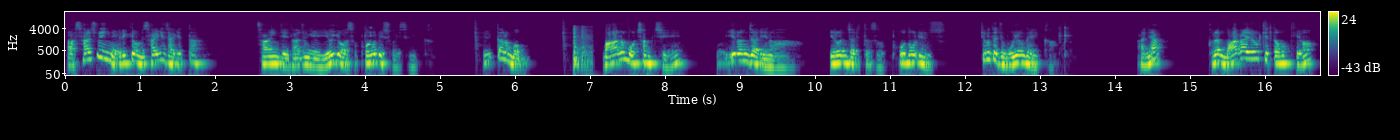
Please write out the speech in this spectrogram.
아살 수 있네. 이렇게 오면 살긴 살겠다. 이제 나중에 여기 와서 포 노릴 수가 있으니까. 일단은 뭐 마는 못 참지. 뭐 이런 자리나 이런 자리 떠서 포 노리는 수. 형태 좀 우영되니까. 아니야? 그럼 마가 이렇게 떠볼게요.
